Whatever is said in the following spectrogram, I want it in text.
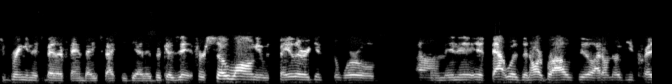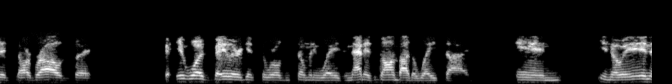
to bringing this Baylor fan base back together because it, for so long it was Baylor against the world. Um, and if that was an Art Briles deal, I don't know if you credit Art Briles, but it was Baylor against the world in so many ways, and that has gone by the wayside. And you know, and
